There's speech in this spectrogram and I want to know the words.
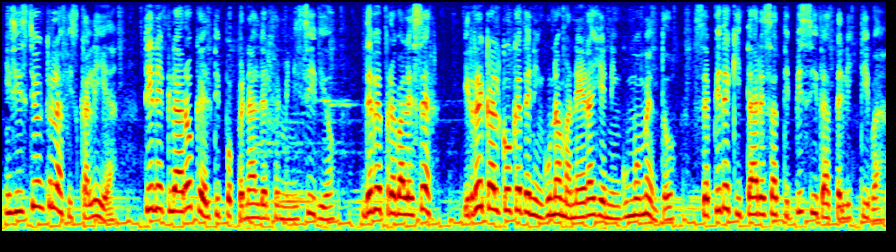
insistió en que la Fiscalía tiene claro que el tipo penal del feminicidio debe prevalecer y recalcó que de ninguna manera y en ningún momento se pide quitar esa tipicidad delictiva.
